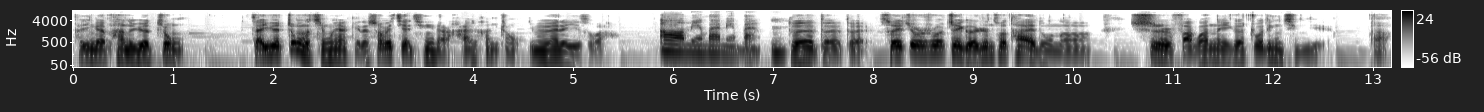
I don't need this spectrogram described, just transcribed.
他应该判的越重。在越重的情况下，给他稍微减轻一点还是很重，你明白这意思吧？哦，明白明白，嗯，对对对，所以就是说这个认错态度呢，是法官的一个酌定情节啊，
